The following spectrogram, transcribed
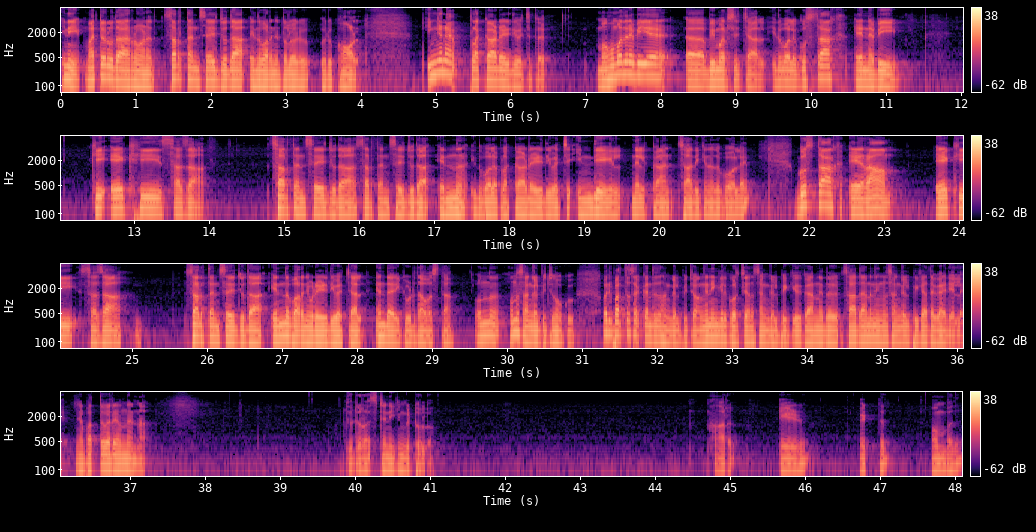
ഇനി മറ്റൊരു ഉദാഹരണമാണ് സർ സേ ജുദ എന്ന് പറഞ്ഞിട്ടുള്ളൊരു ഒരു കോൾ. ഇങ്ങനെ പ്ലക്കാർഡ് എഴുതി വെച്ചിട്ട് മുഹമ്മദ് നബിയെ വിമർശിച്ചാൽ ഇതുപോലെ ഗുസ്താഖ് എ നബി കി ഏക് ഹി സസ സർത്തൻ സേ ജുദ സർത്തൻ സേ ജുദ എന്ന് ഇതുപോലെ പ്ലക്കാർഡ് എഴുതി വെച്ച് ഇന്ത്യയിൽ നിൽക്കാൻ സാധിക്കുന്നത് പോലെ ഗുസ്താഖ് എ റാം ഏക് ഹി സസ സർത്തൻ സേ ജുദ എന്ന് പറഞ്ഞിവിടെ എഴുതി വെച്ചാൽ എന്തായിരിക്കും ഇവിടുത്തെ അവസ്ഥ? ഒന്ന് ഒന്ന് സങ്കല്പിച്ച് നോക്കൂ. ഒരു പത്ത് സെക്കൻഡ് സങ്കല്പിച്ചു അങ്ങനെയെങ്കിൽ കുറച്ച് നേരം സങ്കല്പിക്കുക കാരണം ഇത് സാധാരണ നിങ്ങൾ സങ്കല്പിക്കാത്ത കാര്യമല്ലേ ഞാൻ പത്ത് വരെ ഒന്ന് എണ്ണ. ഒരു റെസ്റ്റ് എനിക്കും കിട്ടുമല്ലോ ആറ് ഏഴ് എട്ട് ഒമ്പത്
